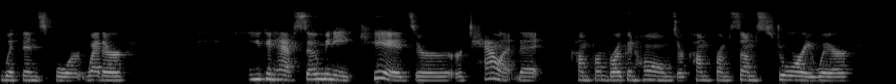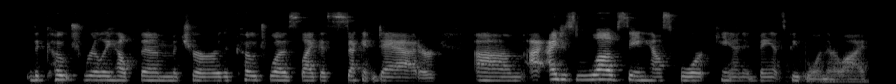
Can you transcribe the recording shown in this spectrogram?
within sport, whether you can have so many kids or, or talent that come from broken homes or come from some story where the coach really helped them mature. The coach was like a second dad, or um, I, I, just love seeing how sport can advance people in their life.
